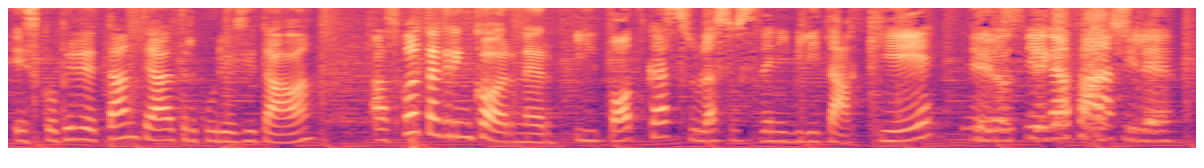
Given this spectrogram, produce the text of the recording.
e scoprire tante altre curiosità, ascolta Green Corner, Il podcast sulla sostenibilità che Te lo spiega facile.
